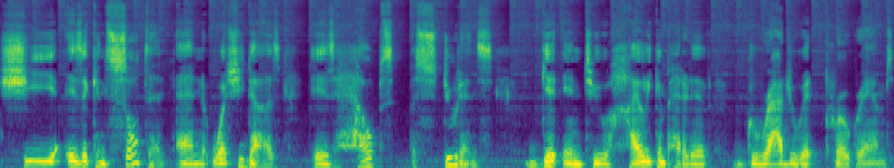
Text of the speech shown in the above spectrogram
She is a consultant, and what she does is helps students get into highly competitive graduate programs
